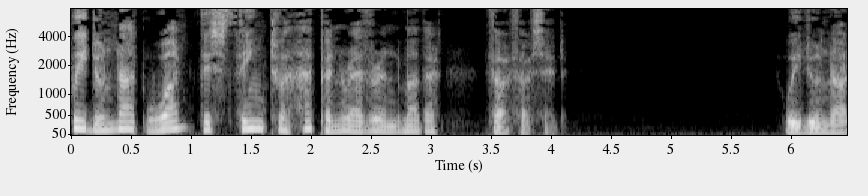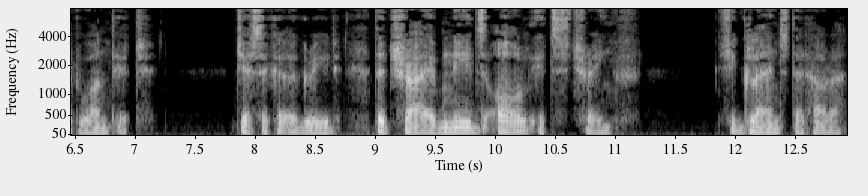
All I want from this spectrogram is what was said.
We do not want this thing to happen, Reverend Mother, Tharthar said. We do not want it, Jessica agreed. The tribe needs all its strength. She glanced at Hara.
